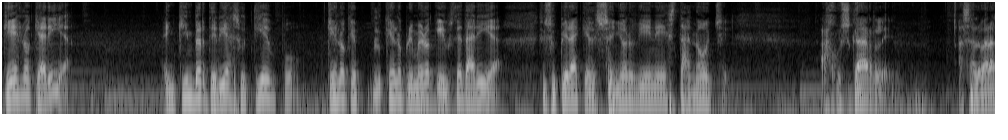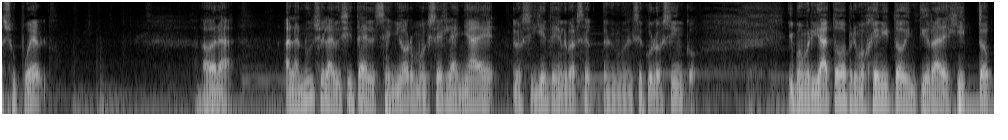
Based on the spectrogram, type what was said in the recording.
¿Qué es lo que haría? ¿En qué invertiría su tiempo? ¿Qué es, lo que, ¿Qué es lo primero que usted haría si supiera que el Señor viene esta noche a juzgarle, a salvar a su pueblo? Ahora, al anuncio de la visita del Señor, Moisés le añade lo siguiente en el, en el versículo 5. Y morirá todo primogénito en tierra de Egipto,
